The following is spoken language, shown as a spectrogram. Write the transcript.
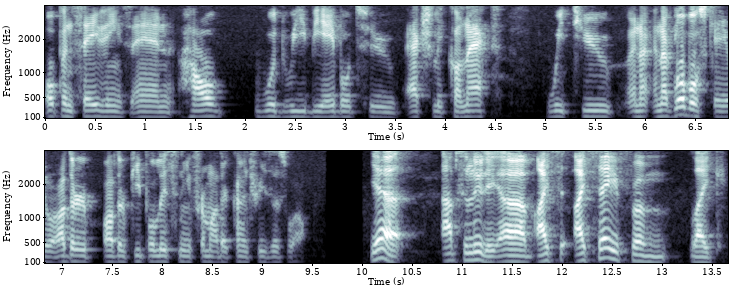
open savings, and how would we be able to actually connect with you in a, a global scale other other people listening from other countries as well. Yeah absolutely. Um, I, i'd say from like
